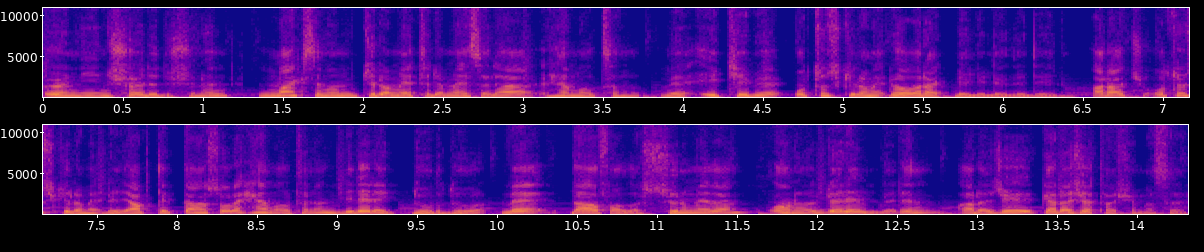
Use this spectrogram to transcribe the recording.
Örneğin şöyle düşünün. Maksimum kilometre mesela Hamilton ve ekibi 30 kilometre olarak belirledi diyelim. Araç 30 kilometre yaptıktan sonra Hamilton'ın bilerek durduğu ve daha fazla sürmeden onu görevlilerin aracı garaja taşıması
